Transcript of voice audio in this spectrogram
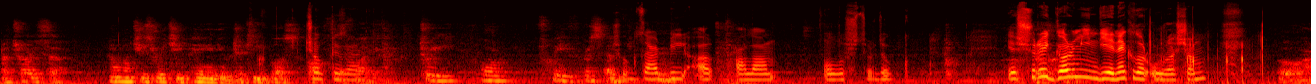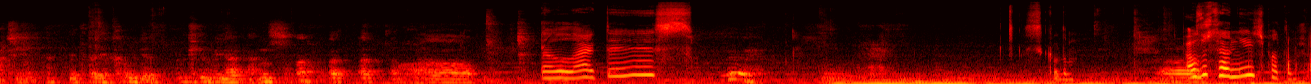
A traitor? How much is Richie paying you to keep us Çok off the güzel. fire? Three or five percent? Çok güzel bir al- alan oluşturduk. Ya şurayı görmeyeyim diye ne kadar uğraşam. Oh, Archie, come here. Give me that answer. Sıkıldım. Azu sen niye hiç patlamış mı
